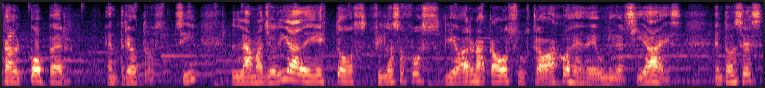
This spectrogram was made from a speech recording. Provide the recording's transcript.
Karl Popper, entre otros. ¿sí? La mayoría de estos filósofos llevaron a cabo sus trabajos desde universidades, entonces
